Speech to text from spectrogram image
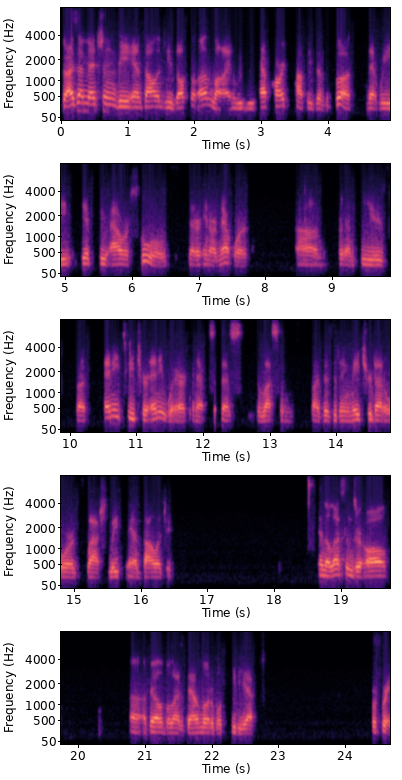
So as I mentioned, the anthology is also online. We, we, have hard copies of the book that we give to our schools that are in our network um, for them to use. But any teacher anywhere can access the lessons by visiting nature.org slash leaf anthology. And the lessons are all uh, available as downloadable PDFs for free.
